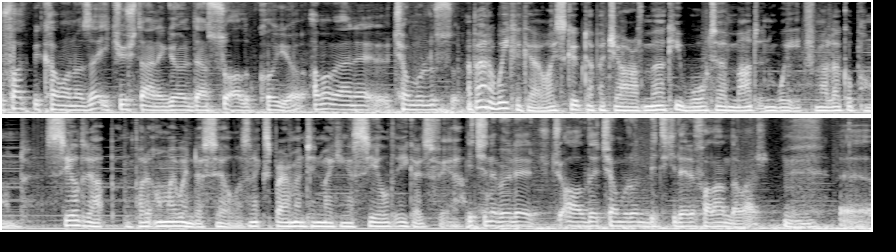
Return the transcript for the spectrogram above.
ufak bir kavanoza 2-3 tane gölden su alıp koyuyor ama yani çamurlu su. About a week ago, I scooped up a jar of murky water, mud, and weed from a local pond, sealed it up, and put it on my windowsill as an experiment in making a sealed ecosphere. İçine böyle aldığı çamurun bitkileri falan da var. Ee,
